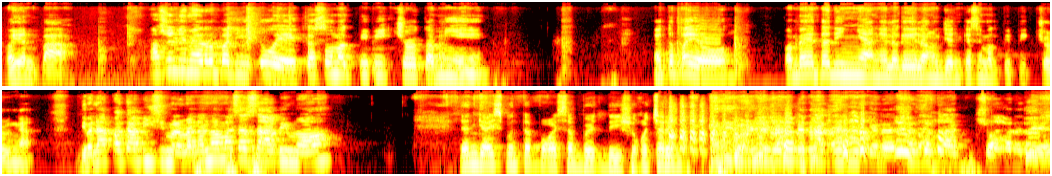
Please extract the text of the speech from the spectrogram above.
Ayan pa. Actually, meron pa dito eh. Kaso magpipicture kami eh. Ito pa yo. Pambenta din yan. Nilagay lang dyan kasi magpipicture nga. Di ba napagka-busy mo naman? Ano masasabi mo? Yan guys, punta po kayo sa birthday show. Nag-drag ka na din.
